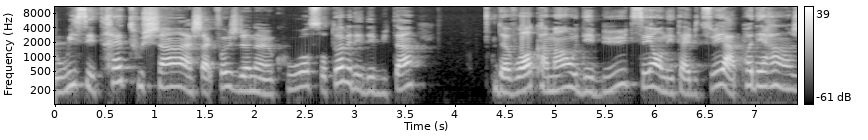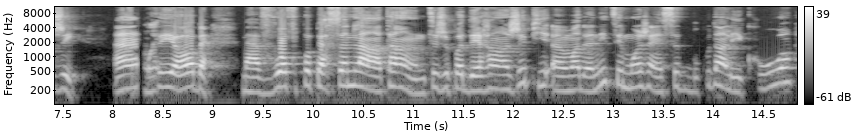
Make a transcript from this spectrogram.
oui, c'est très touchant à chaque fois que je donne un cours, surtout avec des débutants, de voir comment au début, tu sais, on est habitué à pas déranger Hein, tu sais, ah, ben, ma voix, faut pas personne l'entendre, tu sais, je vais pas déranger. Puis, à un moment donné, tu sais, moi, j'incite beaucoup dans les cours,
